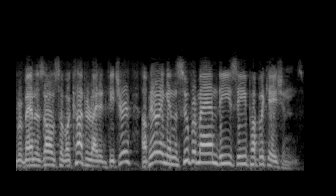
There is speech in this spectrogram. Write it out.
Superman is also a copyrighted feature appearing in Superman DC publications.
